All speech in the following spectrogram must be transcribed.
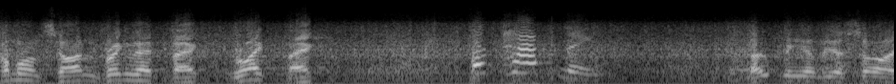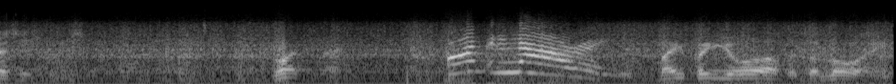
Come on, son, bring that back. Right back. What's happening? Opening of your sizes, miss. Right back. I'm Larry. Maybe you are, but the law ain't.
